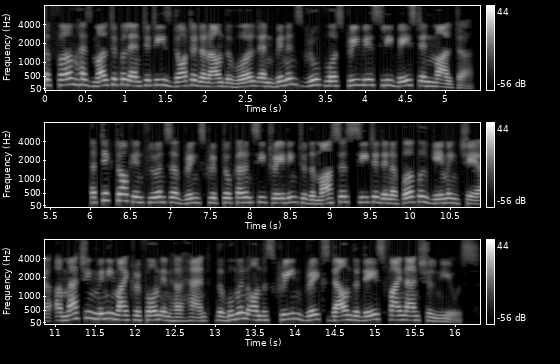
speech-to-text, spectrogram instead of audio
The firm has multiple entities dotted around the world and Binance Group was previously based in Malta. A TikTok influencer brings cryptocurrency trading to the masses seated in a purple gaming chair, a matching mini microphone in her hand. The woman on the screen breaks down the day's financial news.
